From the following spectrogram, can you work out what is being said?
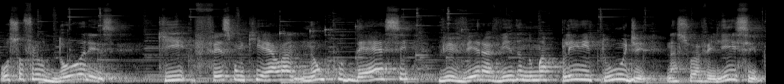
ou sofreu dores que fez com que ela não pudesse viver a vida numa plenitude na sua velhice,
